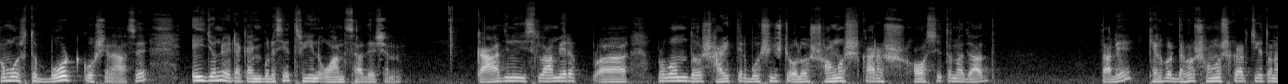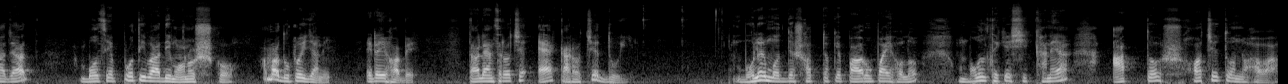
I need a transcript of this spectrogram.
সমস্ত বোর্ড কোশ্চেন আছে। এই জন্য এটাকে আমি বলেছি three in one suggestion Kazi Nazrul ইসলামের প্রবন্ধ সাহিত্যের বৈশিষ্ট্য হলো সংস্কার সচেতনাজাত তাহলে খেয়াল করে দেখো, সংস্কার চেতনাজাত বলছে প্রতিবাদী মনস্ক। আমরা দুটোই জানি, এটাই হবে। তাহলে অ্যান্সার হচ্ছে এক আর হচ্ছে দুই। ভুলের মধ্যে সত্যকে পাওয়ার উপায় হলো ভুল থেকে শিক্ষা নেওয়া আত্মসচেতন হওয়া।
